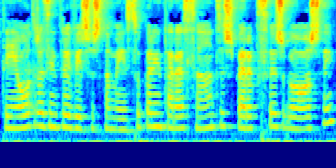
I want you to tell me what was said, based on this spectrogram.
Tem outras entrevistas também super interessantes, espero que vocês gostem.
